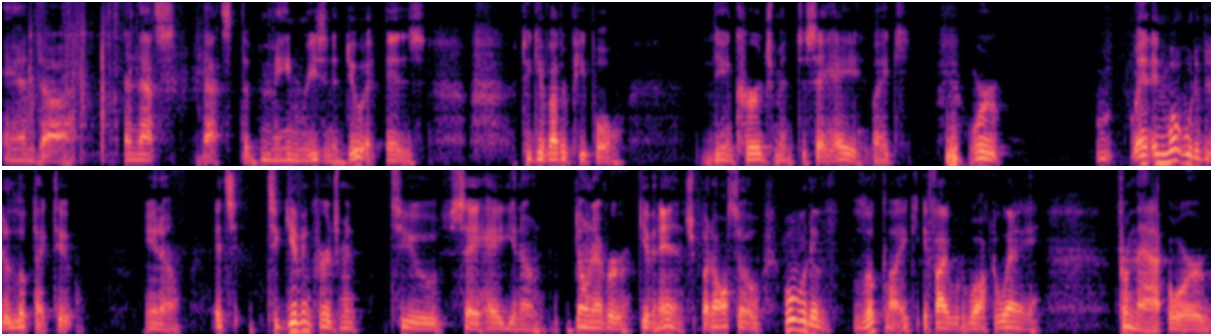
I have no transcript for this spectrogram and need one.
And, uh, and that's, that's the main reason to do it is to give other people the encouragement to say, hey, like, we're, and, what would have it looked like too? You know, it's to give encouragement to say, hey, you know, don't ever give an inch, but also what would have looked like if I would have walked away from that or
